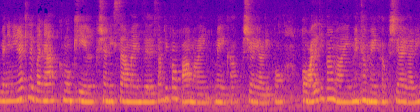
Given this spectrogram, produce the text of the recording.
ואני נראית לבנה כמו קיר כשאני שמה את זה, שמתי כבר פעמיים מייקאפ שהיה לי פה הורדתי פעמיים את המייקאפ שהיה לי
